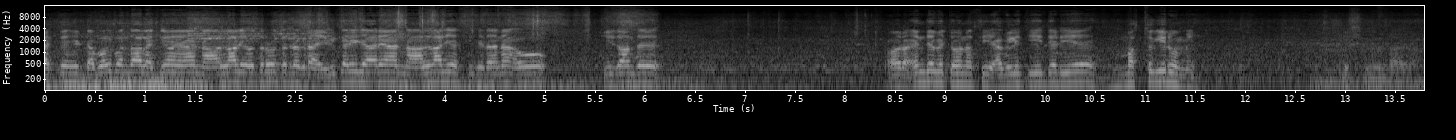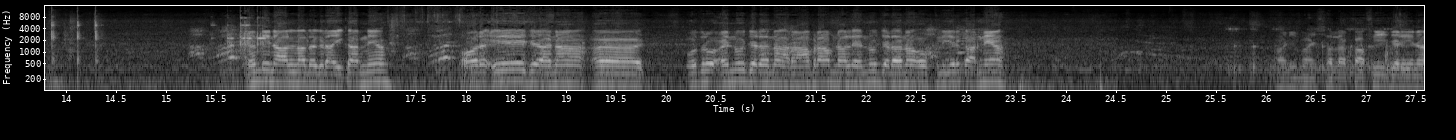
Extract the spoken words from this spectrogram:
ਅੱਜ ਤੇ ਅਸੀਂ ਡਬਲ ਬੰਦਾ ਲੱਗੇ ਹੋਏ ਆ ਨਾਲ ਨਾਲ ਹੀ ਉਧਰ ਉਧਰ ਰਗੜਾਈ ਵੀ ਕਰੀ ਜਾ ਰਹੇ ਆ ਨਾਲ ਨਾਲ ਹੀ ਅਸੀਂ ਜਿਹੜਾ ਨਾ ਉਹ ਚੀਜ਼ਾਂ ਦੇ ਔਰ ਇਹਦੇ ਵਿੱਚ ਹੁਣ ਅਸੀਂ ਅਗਲੀ ਚੀਜ਼ ਜਿਹੜੀ ਹੈ ਮਸਤਗੀ ਰੂਮੀ। ਬਿਸਮਿਲ੍ਲਾਹ ਇਹਦੇ ਨਾਲ ਨਾਲ ਰਗੜਾਈ ਕਰਨੇ ਆ। ਔਰ ਇਹ ਜਿਹੜਾ ਨਾ ਉਧਰੋਂ ਇਹਨੂੰ ਜਿਹੜਾ ਨਾ ਆਰਾਮ ਆਰਾਮ ਨਾਲ ਇਹਨੂੰ ਜਿਹੜਾ ਨਾ ਉਹ ਕਲੀਅਰ ਕਰਨੇ ਆ। ਹਾਂਜੀ, ਮਾਸ਼ਾਅੱਲਾ, ਕਾਫੀ ਜਿਹੜੇ ਨਾ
